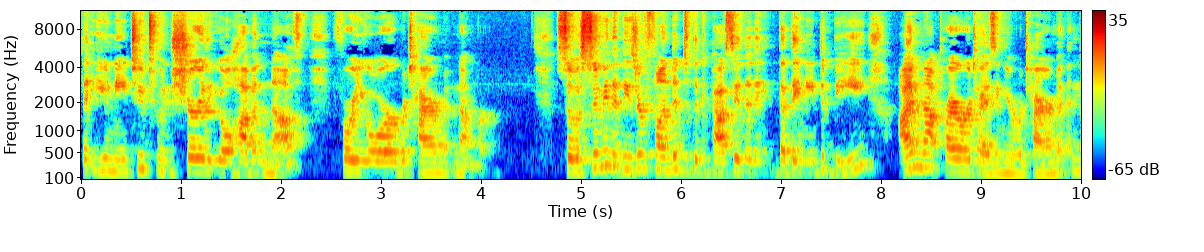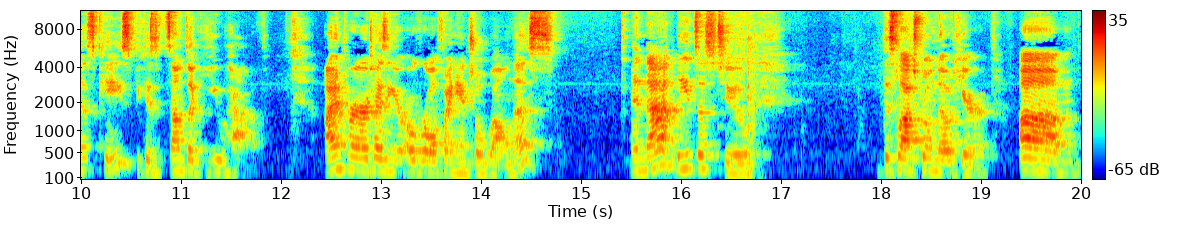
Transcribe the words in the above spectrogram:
that you need to to ensure that you'll have enough for your retirement number. So, assuming that these are funded to the capacity that they, that they need to be, I'm not prioritizing your retirement in this case because it sounds like you have. I'm prioritizing your overall financial wellness. And that leads us to this last real note here. Um,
